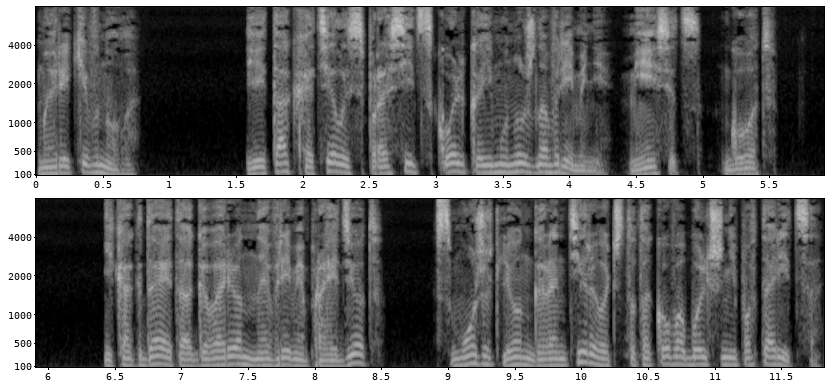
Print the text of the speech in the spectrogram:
Мэри кивнула. Ей так хотелось спросить, сколько ему нужно времени — месяц, год. И когда это оговоренное время пройдет, сможет ли он гарантировать, что такого больше не повторится?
